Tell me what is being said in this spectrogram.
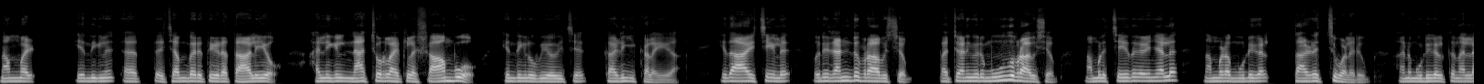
നമ്മൾ എന്തെങ്കിലും ചെമ്പരത്തിയുടെ താളിയോ അല്ലെങ്കിൽ നാച്ചുറൽ ആയിട്ടുള്ള ഷാമ്പുവോ എന്തെങ്കിലും ഉപയോഗിച്ച് കഴുകിക്കളയുക. ഇത് ആഴ്ചയിൽ ഒരു രണ്ട് പ്രാവശ്യം പറ്റുകയാണെങ്കിൽ ഒരു മൂന്ന് പ്രാവശ്യം നമ്മൾ ചെയ്തു കഴിഞ്ഞാൽ നമ്മുടെ മുടികൾ തഴച്ചു വളരും. അങ്ങനെ മുടികൾക്ക് നല്ല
